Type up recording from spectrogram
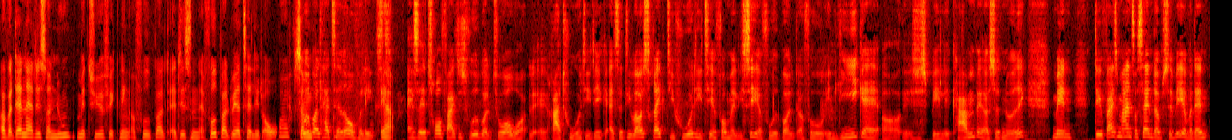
Og hvordan er det så nu med tyrefægtning og fodbold? Er det sådan, at fodbold ved at tage lidt over? Som... Fodbold har taget over for længst. Ja. Altså, jeg tror faktisk, fodbold tog over øh, ret hurtigt. Ikke? Altså, de var også rigtig hurtige til at formalisere fodbold og få en liga og øh, spille kampe og sådan noget. Ikke? Men det er faktisk meget interessant at observere, hvordan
